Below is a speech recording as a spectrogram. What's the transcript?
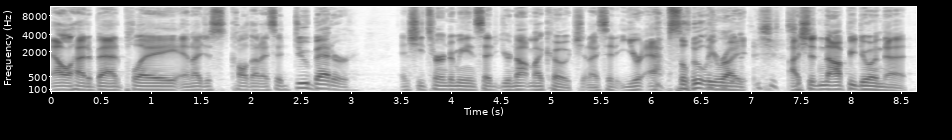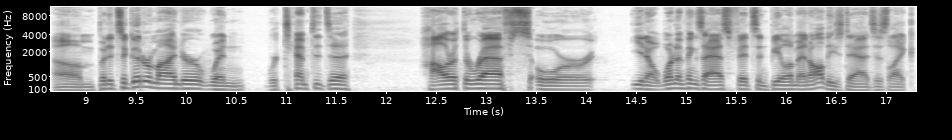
Elle had a bad play, and I just called out. I said, "Do better." And she turned to me and said, "You're not my coach." And I said, "You're absolutely right. I should not be doing that." Um, but it's a good reminder when we're tempted to holler at the refs, or you know, one of the things I asked Fitz and Bielema and all these dads is like,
